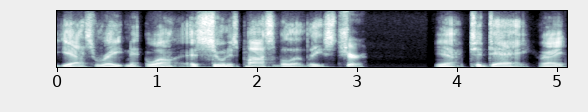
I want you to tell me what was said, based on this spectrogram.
Yes, right now. Well, as soon as possible, at least. Sure. Yeah, today, right?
